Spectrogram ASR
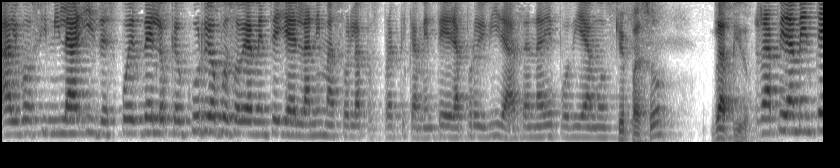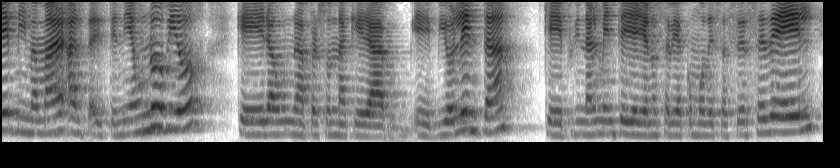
algo similar y después de lo que ocurrió, pues obviamente ya el ánima sola pues prácticamente era prohibida, o sea, nadie podíamos... ¿Qué pasó? Rápido. Rápidamente, mi mamá eh, tenía un novio que era una persona que era eh, violenta, que finalmente ella ya no sabía cómo deshacerse de él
